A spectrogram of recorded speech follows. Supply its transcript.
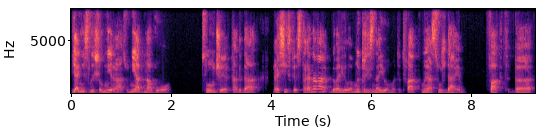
Я не слышал ни разу, ни одного случая, когда российская сторона говорила, мы признаем этот факт, мы осуждаем факт, э,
